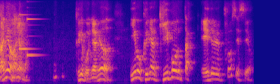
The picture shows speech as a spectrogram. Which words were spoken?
아니요, 아니요, 아니요. 그게 뭐냐면 이거 그냥 기본 딱 애들 프로세스예요.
